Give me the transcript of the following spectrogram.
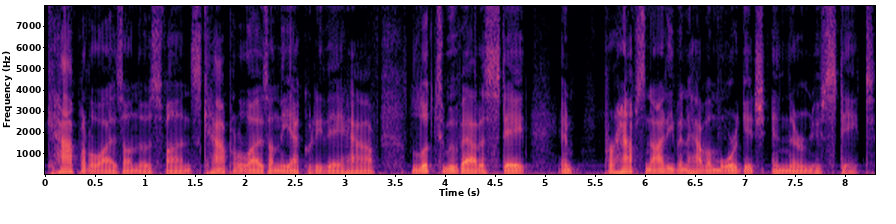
capitalize on those funds, capitalize on the equity they have, look to move out of state, and perhaps not even have a mortgage in their new state.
